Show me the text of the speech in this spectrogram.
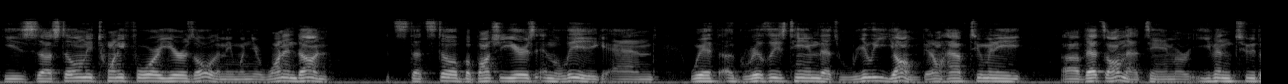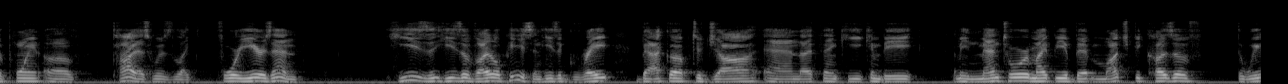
he's uh, still only 24 years old. I mean, when you're one and done, it's that's still a bunch of years in the league, and with a Grizzlies team that's really young, they don't have too many uh, vets on that team, or even to the point of Tyus was like four years in. He's he's a vital piece, and he's a great backup to Ja, and I think he can be. I mean, mentor might be a bit much because of the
